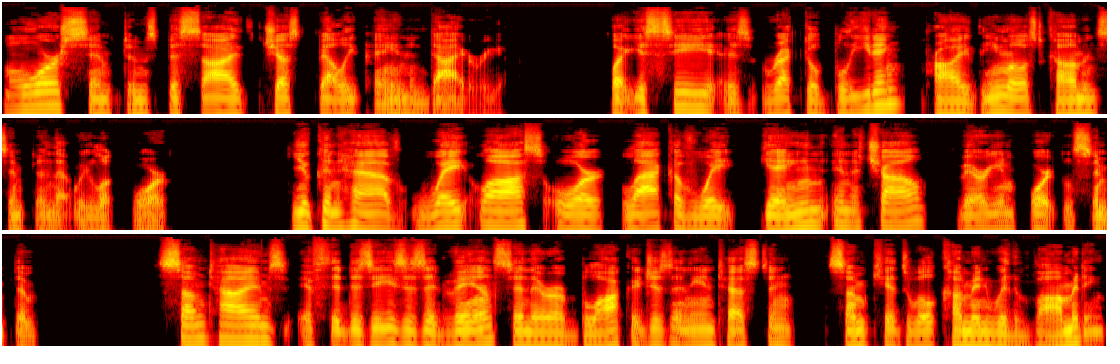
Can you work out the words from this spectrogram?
more symptoms besides just belly pain and diarrhea. What you see is rectal bleeding, probably the most common symptom that we look for. You can have weight loss or lack of weight gain in a child, very important symptom. Sometimes, if the disease is advanced and there are blockages in the intestine, some kids will come in with vomiting.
